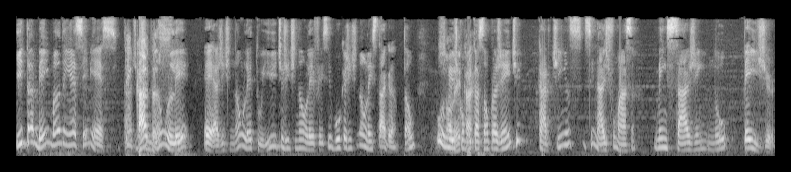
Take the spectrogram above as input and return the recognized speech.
E também mandem SMS. Tá? Tem a gente cartas? não lê, é, a gente não lê tweet, a gente não lê Facebook, a gente não lê Instagram. Então, os Só meios de comunicação para gente, cartinhas, sinais de fumaça, mensagem no pager.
